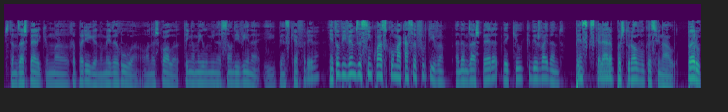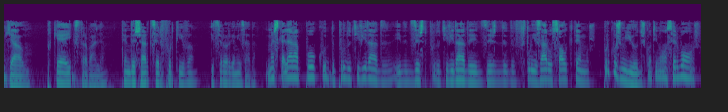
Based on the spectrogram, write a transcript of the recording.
Estamos à espera que uma rapariga no meio da rua ou na escola tenha uma iluminação divina e pense que é freira. Então vivemos assim quase como a caça furtiva andamos à espera daquilo que Deus vai dando. Penso que se calhar a pastoral vocacional paroquial, porque é aí que se trabalha, tem de deixar de ser furtiva e de ser organizada. Mas se calhar há pouco de produtividade e de desejo de produtividade e de desejo de, de fertilizar o solo que temos. Porque os miúdos continuam a ser bons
